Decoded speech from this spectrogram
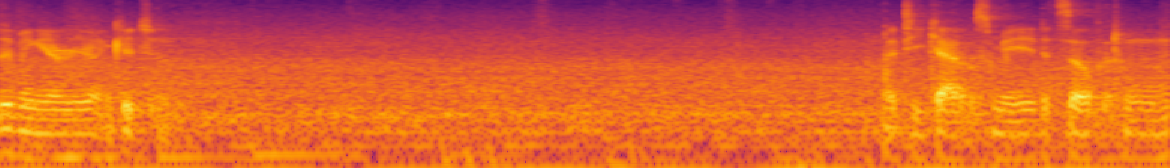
Living area and kitchen. My tea kettle's made itself at home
